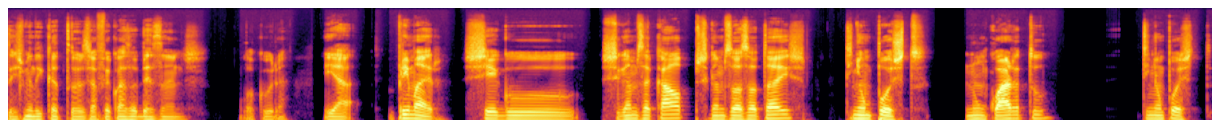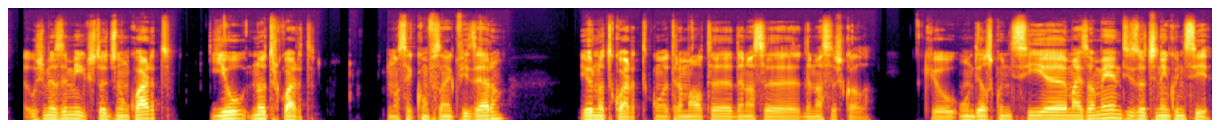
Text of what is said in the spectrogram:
2014, já foi quase há 10 anos. Loucura. Yeah. Primeiro, chego, chegamos a Calp, chegamos aos hotéis, tinham posto num quarto, tinham posto os meus amigos todos num quarto e eu noutro quarto. Não sei que confusão é que fizeram eu no outro quarto, com outra malta da nossa, da nossa escola. Que eu, um deles conhecia mais ou menos e os outros nem conhecia.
